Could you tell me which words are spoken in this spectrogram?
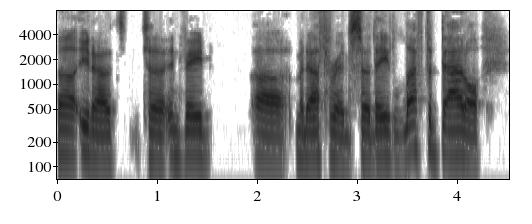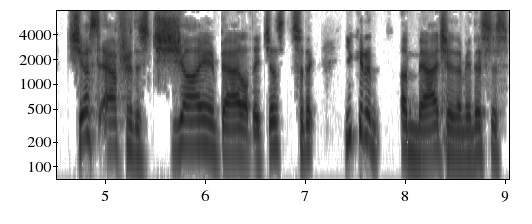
uh, you know, to invade uh, Manetheren. So they left the battle just after this giant battle. They just so that you can imagine. I mean, this is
